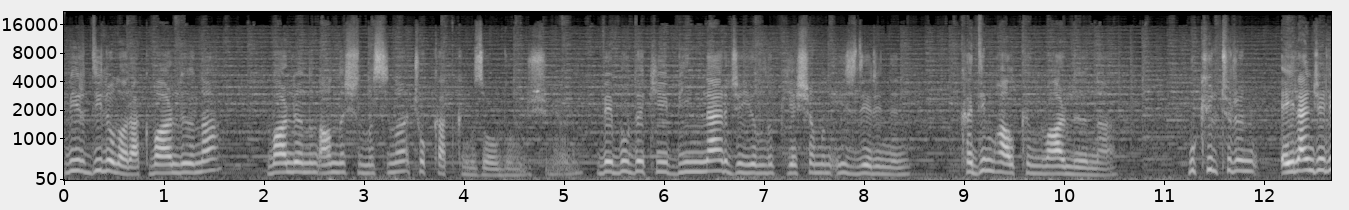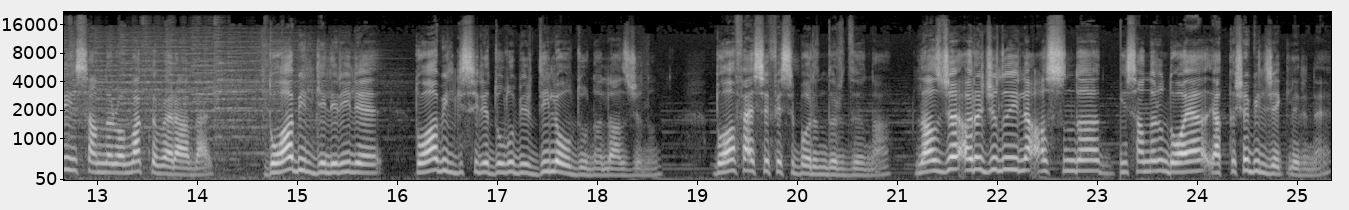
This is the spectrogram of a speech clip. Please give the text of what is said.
bir dil olarak varlığına, varlığının anlaşılmasına çok katkımız olduğunu düşünüyorum. Ve buradaki binlerce yıllık yaşamın izlerinin, kadim halkın varlığına, bu kültürün eğlenceli insanlar olmakla beraber doğa bilgeleriyle, doğa bilgisiyle dolu bir dil olduğuna Lazca'nın, doğa felsefesi barındırdığına, Lazca aracılığıyla aslında insanların doğaya yaklaşabileceklerine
